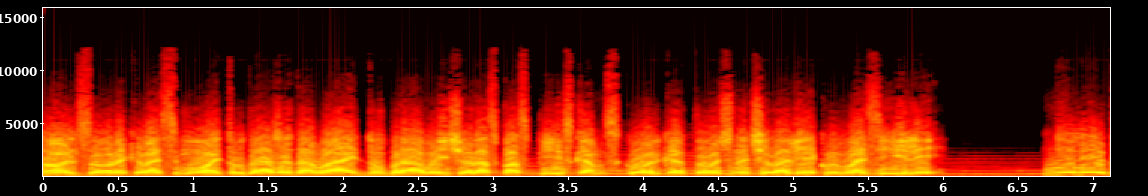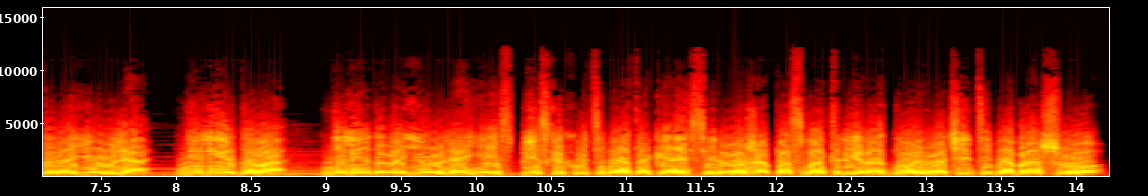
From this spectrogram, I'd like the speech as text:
«048, туда же давай. Дубрава еще раз по спискам. Сколько точно человек вывозили?» «Нелидова Юля! Нелидова! Нелидова Юля! Есть в списках у тебя такая, Сережа! Посмотри, родной, очень тебя прошу!»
